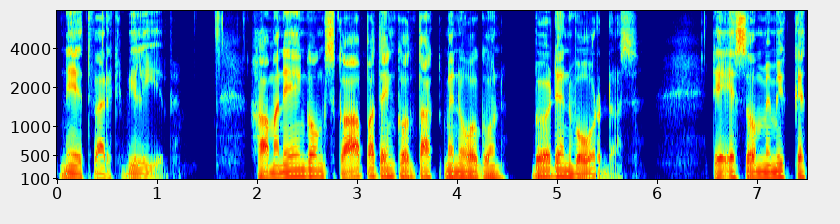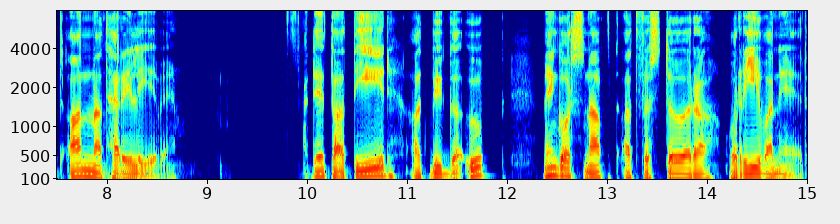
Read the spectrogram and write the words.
nätverk vid liv. Har man en gång skapat en kontakt med någon bör den vårdas. Det är som med mycket annat här i livet. Det tar tid att bygga upp men går snabbt att förstöra och riva ner.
